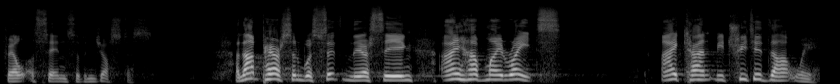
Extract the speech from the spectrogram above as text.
felt a sense of injustice. And that person was sitting there saying, I have my rights. I can't be treated that way.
